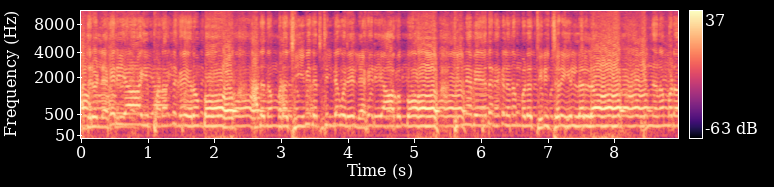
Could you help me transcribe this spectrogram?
അതൊരു ലഹരിയായി പടന്നു കയറുമ്പോ അത് നമ്മുടെ ജീവിതത്തിന്റെ ഒരു ലഹരിയാകുമ്പോ പിന്നെ വേദനകൾ നമ്മൾ തിരിച്ചറിയില്ലല്ലോ. ഇന്ന് നമ്മുടെ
